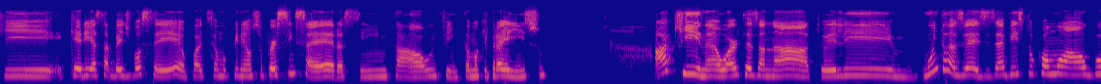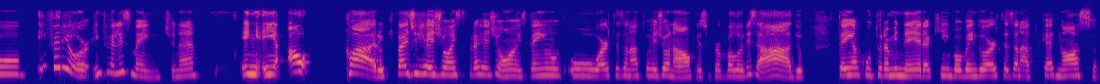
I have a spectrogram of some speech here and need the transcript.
que queria saber de você, pode ser uma opinião super sincera, assim, tal, enfim, estamos aqui para isso. Aqui, né, o artesanato, ele muitas vezes é visto como algo inferior, infelizmente, né? Em, em, ao, claro que vai de regiões para regiões, tem o, o, artesanato regional, que é super valorizado, tem a cultura mineira aqui envolvendo o artesanato, que é, nossa,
